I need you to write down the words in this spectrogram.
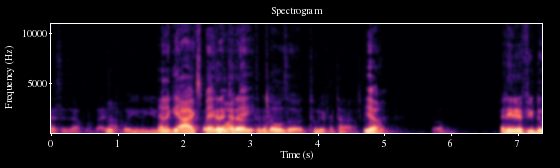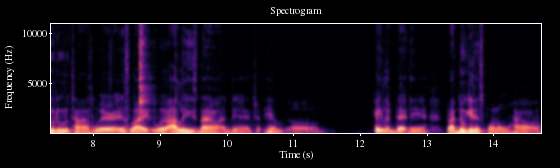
best example. Like No. for you to use. And again, I expect coulda- more. coulda- They, those are two different times. Yeah. So, and even if you do do the times where it's like, well, Ali's now and then him, uh, Caitlyn back then, but I do get his point on how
